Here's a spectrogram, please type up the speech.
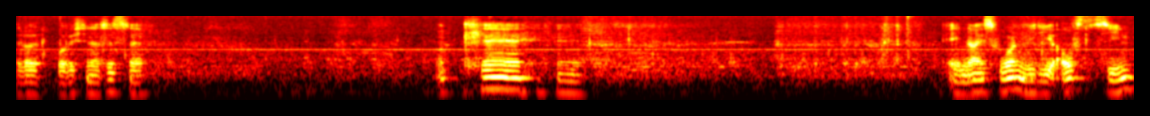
Ja, Leute, wo hab ich denn das ist, ey? Okay. Ey, nice one, wie die aufziehen.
